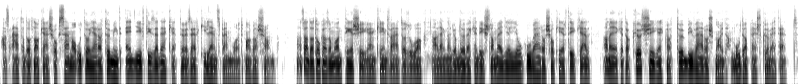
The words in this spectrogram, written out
Az átadott lakások száma utoljára több mint egy évtizede 2009-ben volt magasabb. Az adatok azonban térségenként változóak, a legnagyobb növekedést a megyei jogú városok értékel, amelyeket a községek, a többi város, majd Budapest követett.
